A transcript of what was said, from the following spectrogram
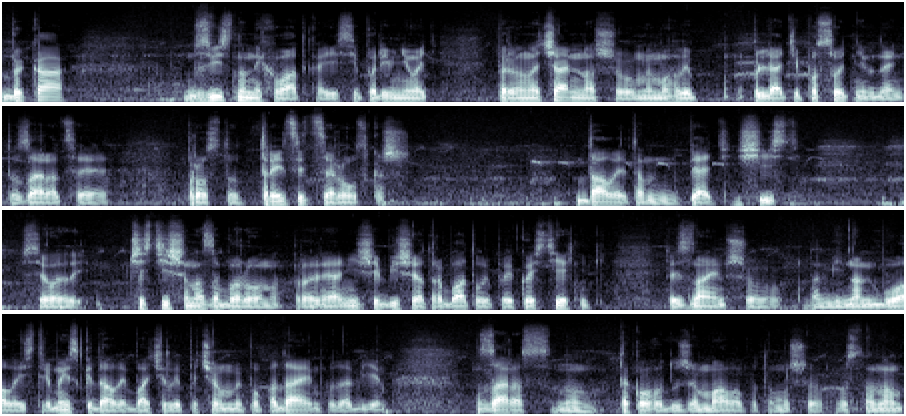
БК, звісно, нехватка. Якщо порівнювати первоначально, що ми могли пуляти по сотні в день, то зараз це просто 30 це розкош. Дали там 5-6. Все, частіше на заборону. Раніше більше отрабатували по якоїсь техніці. Тобто знаємо, що там, і нам бувало і стріми скидали, бачили, по чому ми попадаємо, куди б'ємо. Зараз ну, такого дуже мало, тому що в основному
